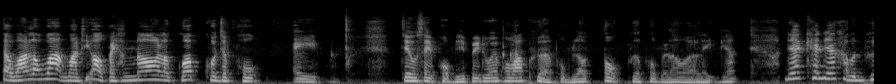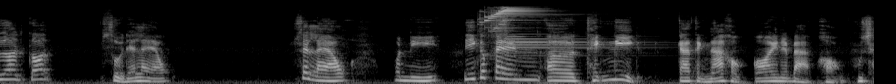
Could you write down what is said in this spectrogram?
แต่ว่าระหว่างวันที่ออกไปข้างนอกเราก็ควรจะพกไอ้เจลใส่ผมนี้ไปด้วยเพราะว่าเผื่อผมเราตกเผื่อผมเราอะไรอย่างเงี้ย เนี่ยแค่เนี้ยค่ะเพื่อนๆก็สวยได้แล้ว เสร็จแล้ววันนี้นี่ก็เป็นเอ่อเทคนิคการแต่งหน้าของอ้อยในแบบของผู้ช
